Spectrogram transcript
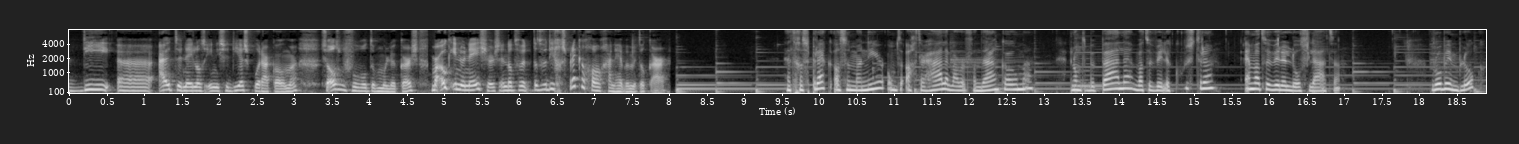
die uh, uit de Nederlands-Indische diaspora komen. Zoals bijvoorbeeld de Molukkers, maar ook Indonesiërs. En dat we, dat we die gesprekken gewoon gaan hebben met elkaar. Het gesprek als een manier om te achterhalen waar we vandaan komen en om te bepalen wat we willen koesteren en wat we willen loslaten. Robin Blok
